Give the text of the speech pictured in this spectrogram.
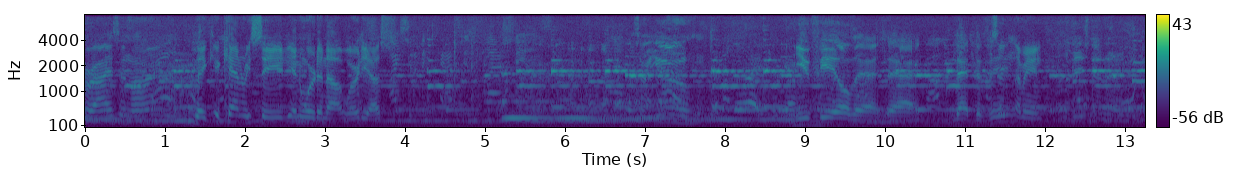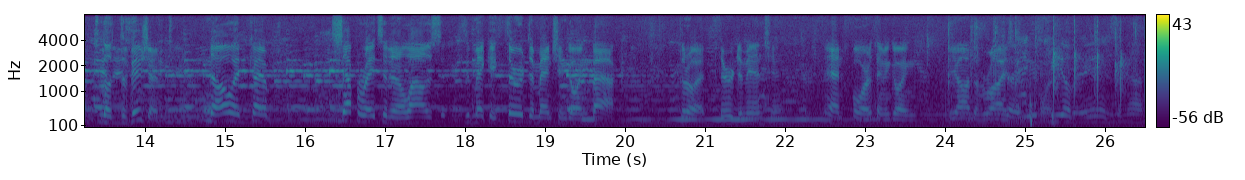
horizon line? They, it can recede inward and outward, yes. You feel that that that division I mean, the division. No, it kind of separates it and allows to make a third dimension going back through it third dimension? and fourth, I mean, going beyond the So horizon. you feel there is enough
